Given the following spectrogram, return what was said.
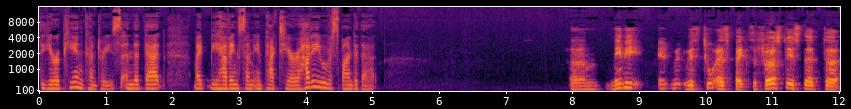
the European countries, and that that might be having some impact here. How do you respond to that? Um, maybe it, with two aspects. The first is that uh,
